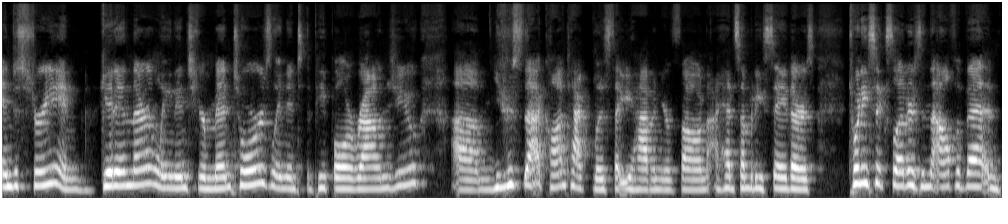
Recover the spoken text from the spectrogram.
industry and get in there, lean into your mentors, lean into the people around you. Um, use that contact list that you have in your phone. I had somebody say there's 26 letters in the alphabet and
